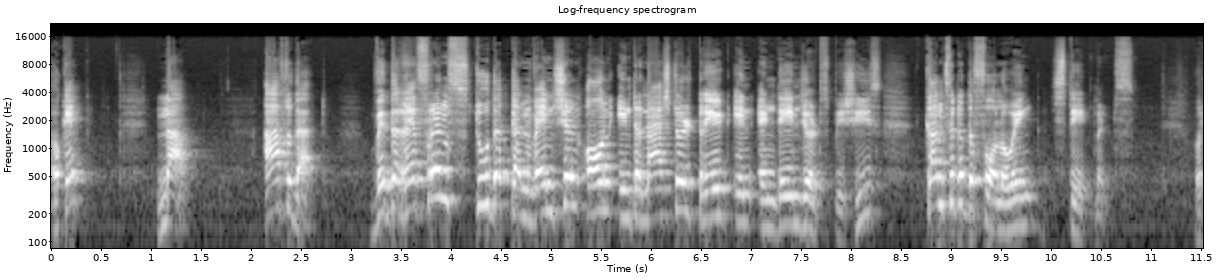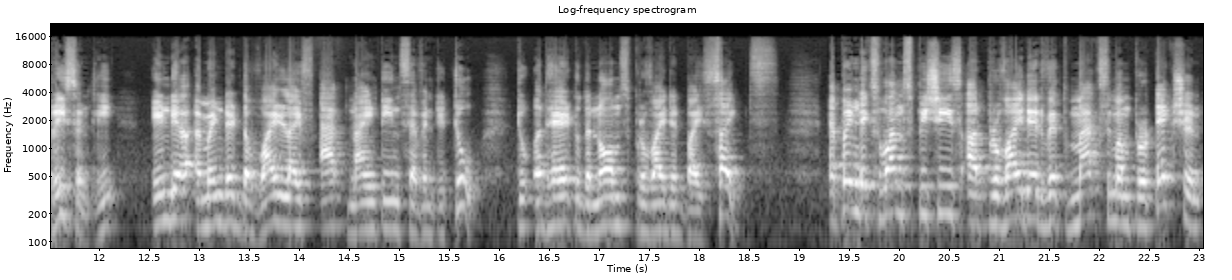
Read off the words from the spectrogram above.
Okay? Now, after that, with the reference to the Convention on International Trade in Endangered Species, consider the following statements. Recently, India amended the Wildlife Act 1972 to adhere to the norms provided by CITES. Appendix 1 species are provided with maximum protection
